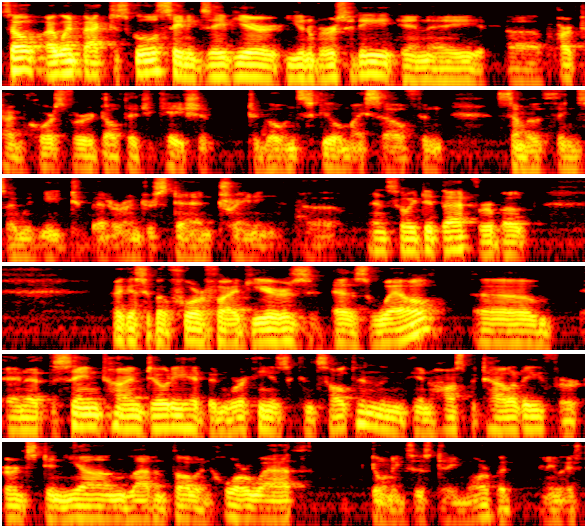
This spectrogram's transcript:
So I went back to school, St. Xavier University, in a uh, part time course for adult education to go and skill myself in some of the things I would need to better understand training. Uh, and so I did that for about, I guess, about four or five years as well. Um, and at the same time, Jody had been working as a consultant in, in hospitality for Ernst and Young, Laventhol and Horwath. Don't exist anymore, but anyways.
